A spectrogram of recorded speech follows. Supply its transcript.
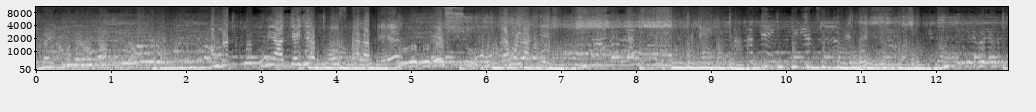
এটাই আমাদের আশা। আমরা তুমি আজকে যে পৌষ মেলাতে এসছো কেমন লাগছে? আর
